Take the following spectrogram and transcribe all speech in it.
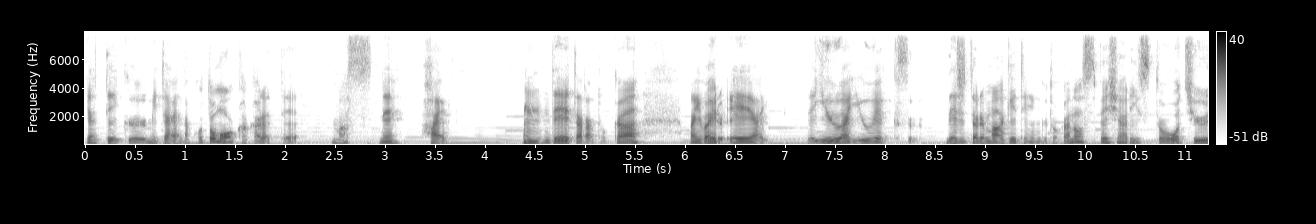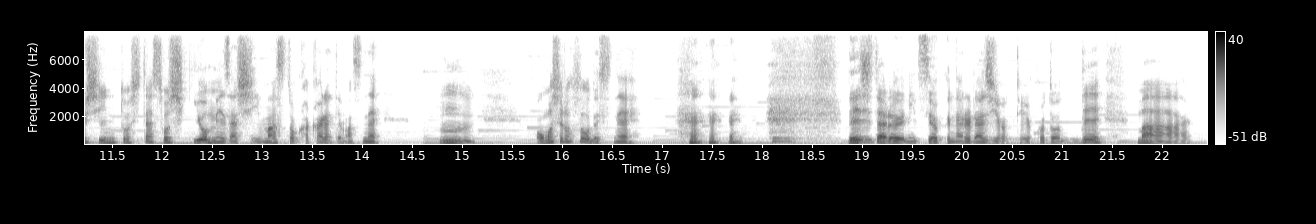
やっていくみたいなことも書かれてますね。はい。うん、データだとか、まあ、いわゆる AI、で UI、UX、デジタルマーケティングとかのスペシャリストを中心とした組織を目指しますと書かれてますね。うん。面白そうですね。デジタルに強くなるラジオっていうことで、まあ、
